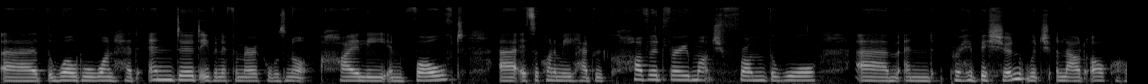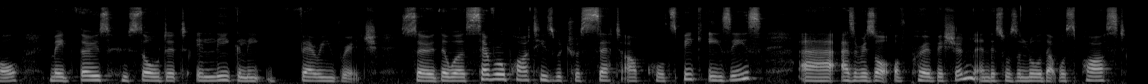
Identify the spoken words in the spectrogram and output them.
Uh, the World War One had ended, even if America was not highly involved. Uh, its economy had recovered very much from the war, um, and prohibition, which allowed alcohol, made those who sold it illegally very rich. So there were several parties which were set up called speakeasies uh, as a result of prohibition, and this was a law that was passed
